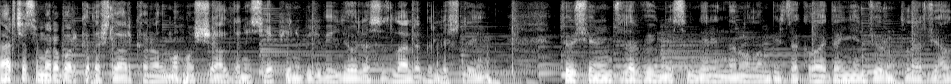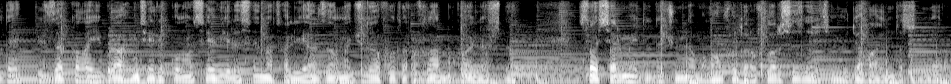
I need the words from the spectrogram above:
Herkese merhaba arkadaşlar kanalıma hoş geldiniz. Yepyeni bir video ile sizlerle birleşteyim. Türkiye'nin ünlüler ve ünlü isimlerinden olan Bir Zakalay'dan yeni görüntüler geldi. Bir Zakalay İbrahim Çelikol'un sevgilisi Natalya Erzan'la güzel fotoğraflarını paylaştı. Sosyal medyada gündem olan fotoğrafları sizler için video halinde sunuyorum.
